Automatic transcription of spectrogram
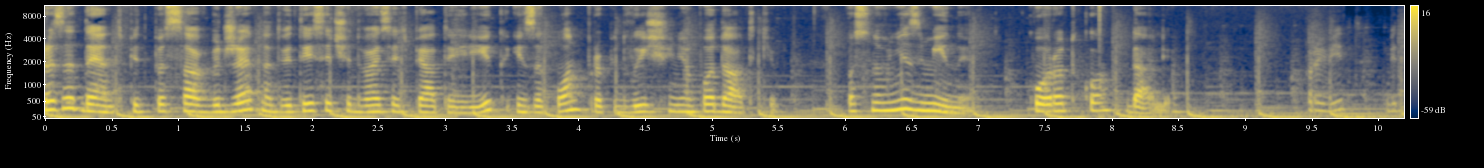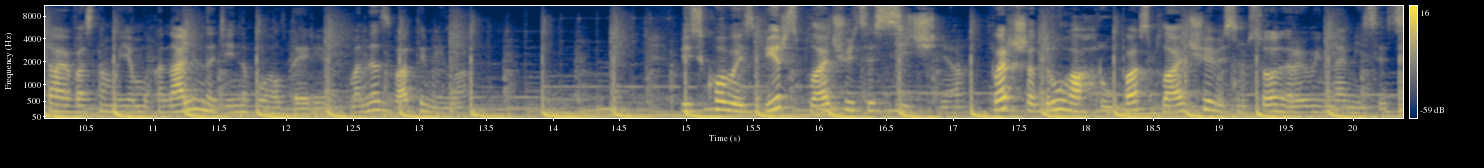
Президент підписав бюджет на 2025 рік і закон про підвищення податків. Основні зміни. Коротко далі. Привіт! Вітаю вас на моєму каналі Надійна бухгалтерія. Мене звати Міла. Військовий збір сплачується з січня. Перша, друга група сплачує 800 гривень на місяць.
